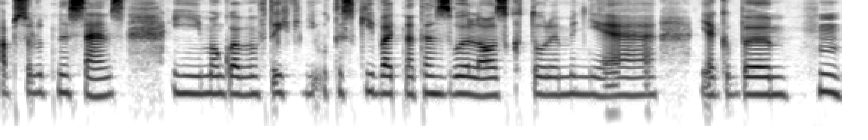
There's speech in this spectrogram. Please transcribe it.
absolutny sens i mogłabym w tej chwili utyskiwać na ten zły los, który mnie jakby hmm,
